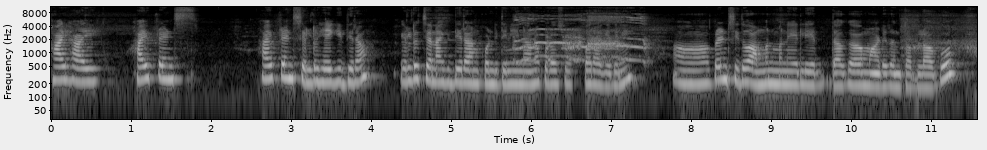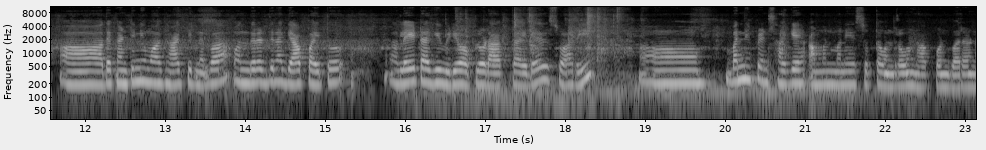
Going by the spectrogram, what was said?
Hi hi hi friends hi friends ಎಲ್ಲರೂ ಹೇಗಿದ್ದೀರಾ? ಎಲ್ಲರೂ ಚೆನ್ನಾಗಿದ್ದೀರಾ ಅಂದ್ಕೊಂಡಿದ್ದೀನಿ ನಾನು ಕೂಡ ಸೂಪರ್ ಆಗಿದ್ದೀನಿ. ಫ್ರೆಂಡ್ಸ್ ಇದು ಅಮ್ಮನ ಮನೆಯಲ್ಲಿ ಇದ್ದಾಗ ಮಾಡಿರೋಂಥ ಬ್ಲಾಗು ಅದೇ ಕಂಟಿನ್ಯೂ ಆಗಿ ಹಾಕಿದ್ನಲ್ವ? ಒಂದೆರಡು ದಿನ ಗ್ಯಾಪ್ ಆಯಿತು. ಲೇಟಾಗಿ ವಿಡಿಯೋ ಅಪ್ಲೋಡ್ ಆಗ್ತಾ ಇದೆ. ಸಾರಿ ಬನ್ನಿ ಫ್ರೆಂಡ್ಸ್ ಹಾಗೆ ಅಮ್ಮನ ಮನೆ ಸುತ್ತ ಒಂದು ರೌಂಡ್ ಹಾಕ್ಕೊಂಡು ಬರೋಣ.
